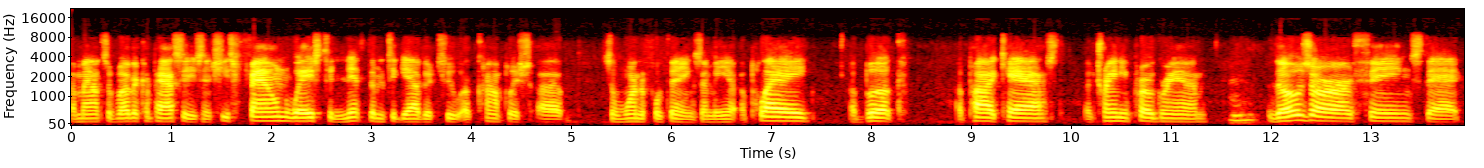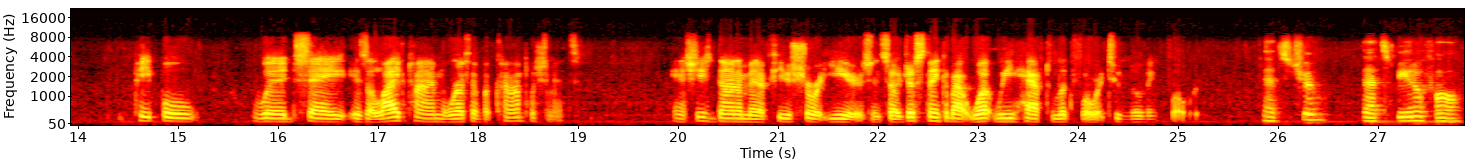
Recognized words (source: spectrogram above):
amounts of other capacities and she's found ways to knit them together to accomplish uh, some wonderful things. I mean a play a book a podcast, a training program. Mm-hmm. Those are things that people would say is a lifetime worth of accomplishments. And she's done them in a few short years. And so just think about what we have to look forward to moving forward. That's true. That's beautiful.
